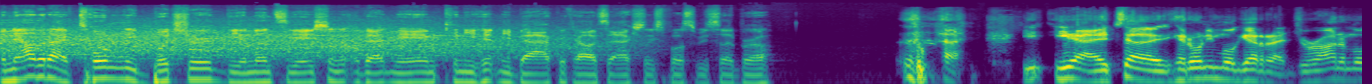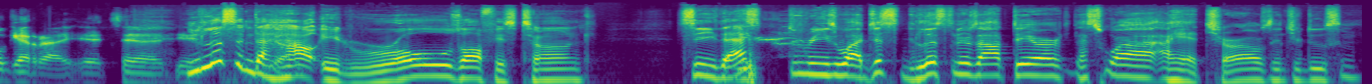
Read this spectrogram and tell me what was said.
And now that I've totally butchered the enunciation of that name, can you hit me back with how it's actually supposed to be said, bro? yeah, it's uh, Geronimo Guerra, Geronimo Guerra. It's, uh, it's You listen to how it rolls off his tongue. See, that's the reason why. Just listeners out there, that's why I had Charles introduce him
